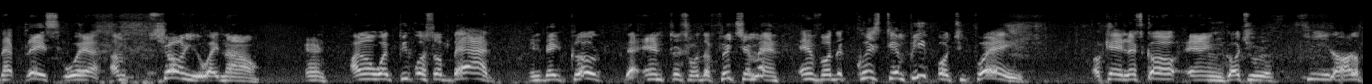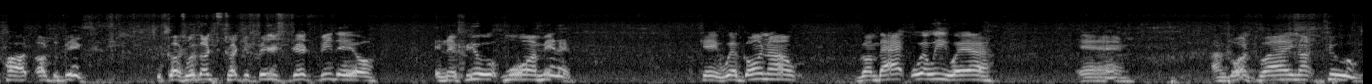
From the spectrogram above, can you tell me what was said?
that place where I'm showing you right now. I don't know why people are so bad. And they close the entrance for the fishermen and for the Christian people to pray. Okay, let's go and go to see the other part of the beach because we're going to try to finish this video in a few more minutes. Okay, we're going now, going back where we were, and I'm going to try not to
